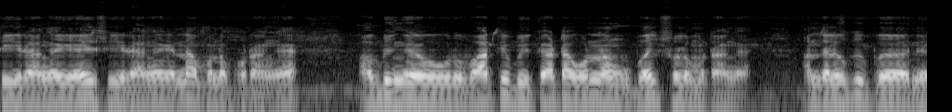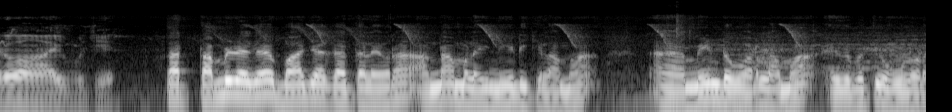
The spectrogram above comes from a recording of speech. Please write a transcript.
செய்கிறாங்க ஏது செய்கிறாங்க என்ன பண்ண போகிறாங்க அப்படிங்கிற ஒரு வார்த்தையை போய் கேட்டால் கூட நமக்கு பதில் சொல்ல மாட்டாங்க. அந்தளவுக்கு இப்போ நிர்வாகம் ஆகிப்போச்சு. சார் தமிழக பாஜக தலைவராக அண்ணாமலை நீடிக்கலாமா? மீண்டும் வரலாமா? இதை பற்றி உங்களோட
